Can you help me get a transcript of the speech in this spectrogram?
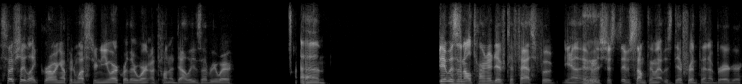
especially like growing up in Western New York where there weren't a ton of delis everywhere. Um, it was an alternative to fast food. You know, it mm-hmm. was just it was something that was different than a burger.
